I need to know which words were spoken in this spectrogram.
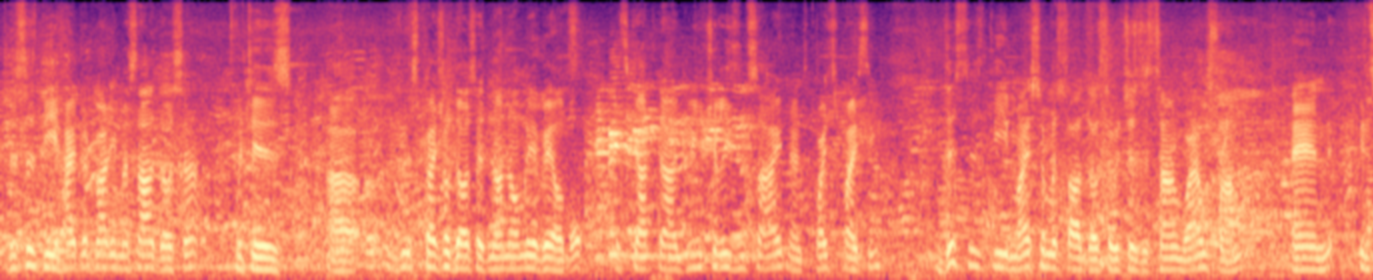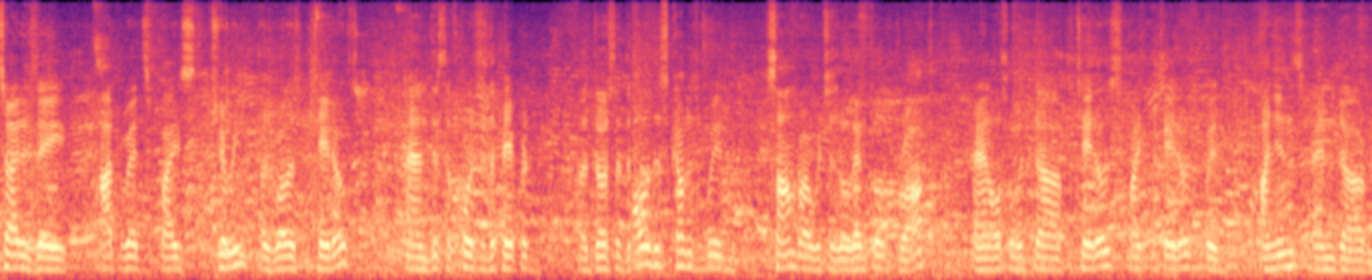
this is the Hyderabadi masala dosa, which is uh, special dosa. that's not normally available. It's got uh, green chilies inside and it's quite spicy. This is the Mysore masala dosa, which is the town where I'm from. And inside is a hot red spiced chili as well as potatoes. And this, of course, is the paper uh, dosa. All of this comes with sambar, which is a lentil broth, and also with uh, potatoes, spiced potatoes with onions and um,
